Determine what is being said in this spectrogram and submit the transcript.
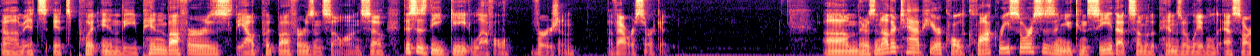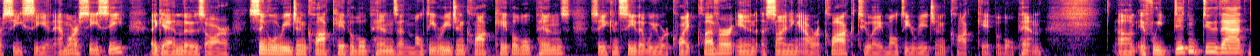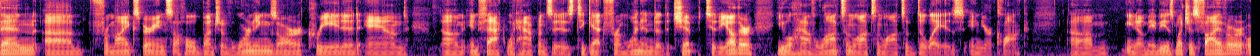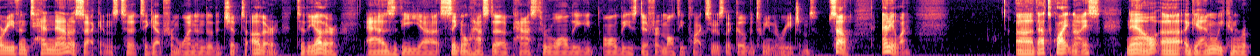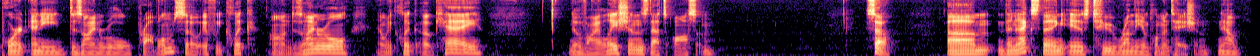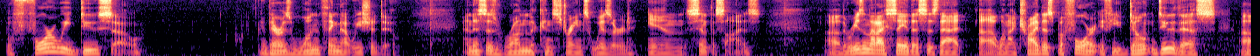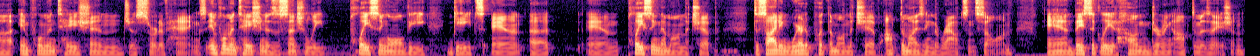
Um, it's it's put in the pin buffers, the output buffers, and so on. So this is the gate level version of our circuit. Um, there's another tab here called Clock Resources, and you can see that some of the pins are labeled SRCC and MRCC. Again, those are single region clock capable pins and multi-region clock capable pins. So you can see that we were quite clever in assigning our clock to a multi-region clock capable pin. Um, if we didn't do that, then uh, from my experience, a whole bunch of warnings are created. And um, in fact, what happens is to get from one end of the chip to the other, you will have lots and lots and lots of delays in your clock. Um, you know, maybe as much as five or, or even 10 nanoseconds to, to get from one end of the chip to other to the other as the uh, signal has to pass through all the all these different multiplexers that go between the regions. So anyway, uh, that's quite nice. Now, uh, again, we can report any design rule problems. So if we click on design rule and we click OK, no violations, that's awesome. So um, the next thing is to run the implementation. Now, before we do so, there is one thing that we should do, and this is run the constraints wizard in Synthesize. Uh, the reason that I say this is that uh, when I tried this before, if you don't do this, uh, implementation just sort of hangs. Implementation is essentially placing all the gates and uh, and placing them on the chip, deciding where to put them on the chip, optimizing the routes, and so on. And basically, it hung during optimization.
